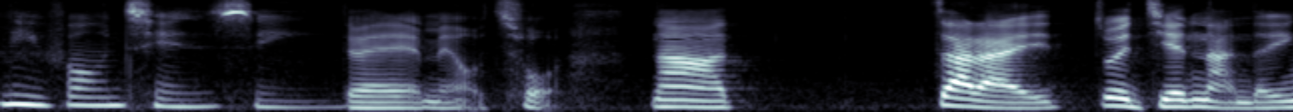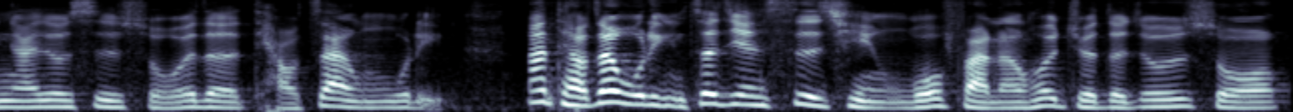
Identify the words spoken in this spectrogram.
逆风前行。对，没有错。那再来最艰难的，应该就是所谓的挑战五岭。那挑战五岭这件事情，我反而会觉得，就是说，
